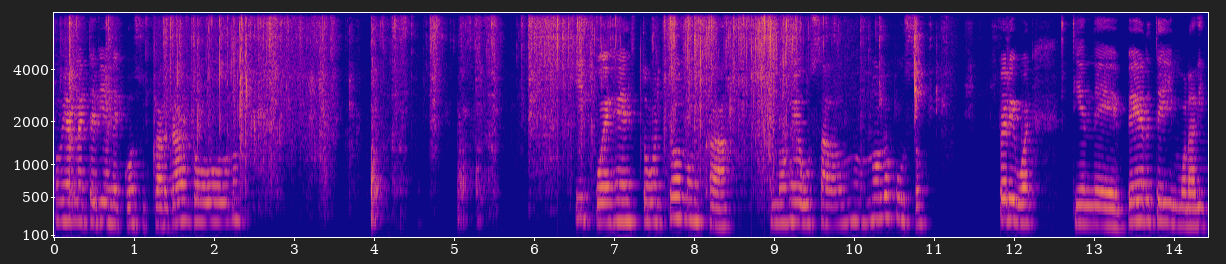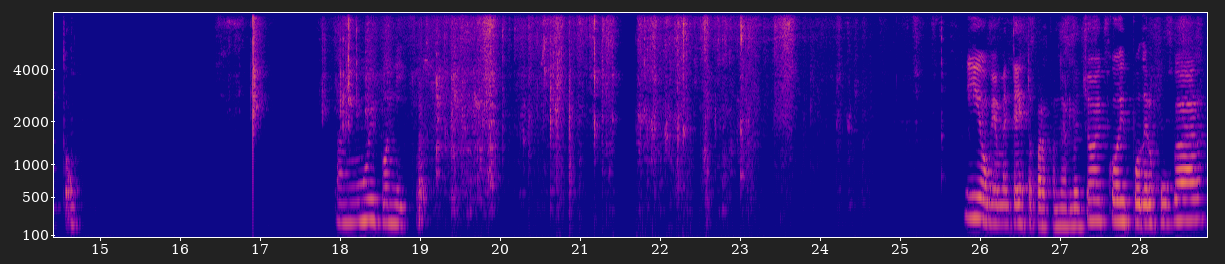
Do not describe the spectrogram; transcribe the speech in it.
Obviamente viene con su cargador. Y pues esto yo nunca los he usado, no, los uso. Pero igual tiene verde y moradito. Están muy bonitos. Y obviamente esto para ponerlo Joy-Con y poder jugar.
